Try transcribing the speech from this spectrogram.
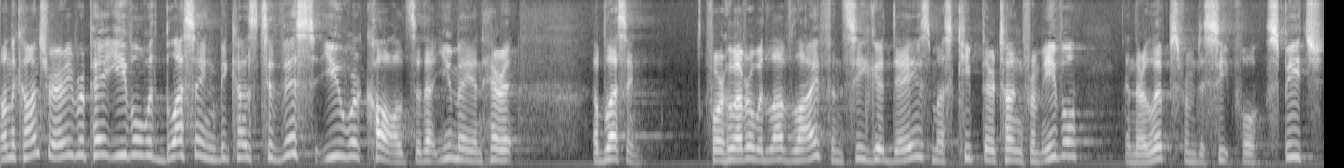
On the contrary, repay evil with blessing, because to this you were called, so that you may inherit a blessing. For whoever would love life and see good days must keep their tongue from evil and their lips from deceitful speech.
